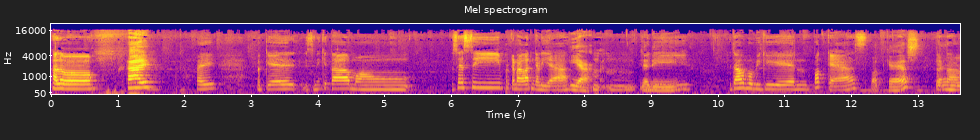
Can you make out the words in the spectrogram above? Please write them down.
Halo. Hai. Hai. Oke, di sini kita mau sesi perkenalan kali ya. Iya. Mm-mm. Jadi- kita mau bikin podcast Podcast yang tentang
